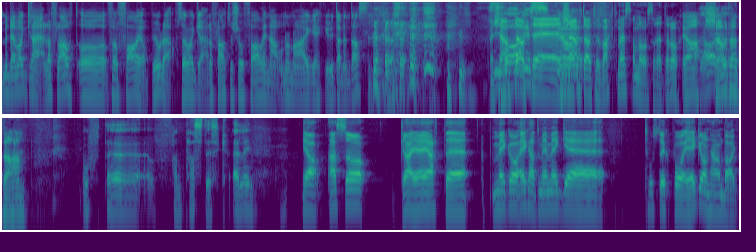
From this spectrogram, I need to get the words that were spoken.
Men det var græla flaut, og, for far jobber jo der, så det var græla flaut å se far i navnet når jeg gikk ut av den dassen. Men shout-out til, Ja. shout til vaktmesteren da, som redda dere. Ja, shout-out til han. Uff, det er fantastisk. Elling. Ja, altså Greia er at eh, meg og, jeg hadde med meg eh, to stykker på Egon her en dag.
